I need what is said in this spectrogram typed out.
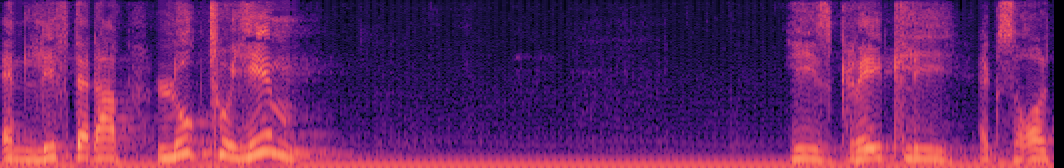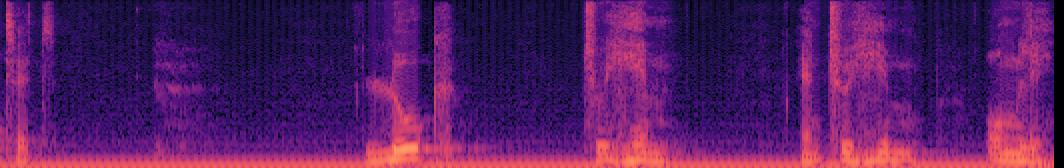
and lifted up. Look to him. He is greatly exalted. Look to him and to him only.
